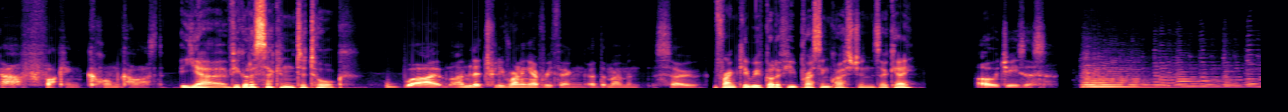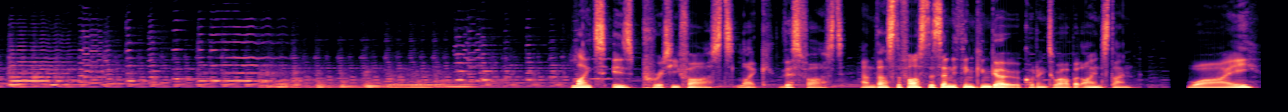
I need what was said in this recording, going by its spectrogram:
Ah, fucking Comcast. Yeah, have you got a second to talk? I'm literally running everything at the moment, so. Frankly, we've got a few pressing questions, okay? Oh, Jesus. Light is pretty fast, like this fast, and that's the fastest anything can go, according to Albert Einstein. Why?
